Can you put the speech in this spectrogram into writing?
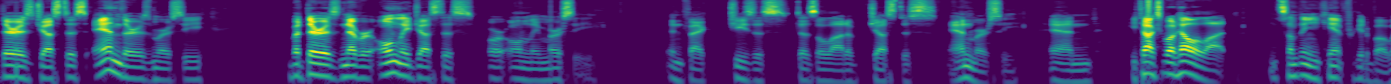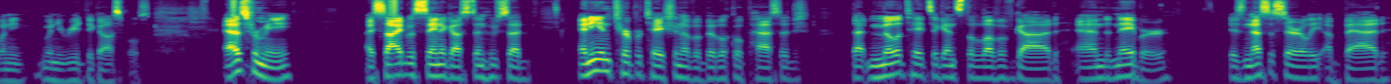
There is justice and there is mercy, but there is never only justice or only mercy. In fact, Jesus does a lot of justice and mercy, and he talks about hell a lot. It's something you can't forget about when you when you read the Gospels. As for me, I side with St. Augustine, who said, Any interpretation of a biblical passage that militates against the love of God and neighbor is necessarily a bad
